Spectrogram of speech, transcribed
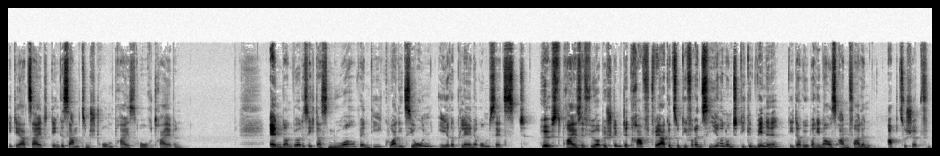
die derzeit den gesamten Strompreis hochtreiben. Ändern würde sich das nur, wenn die Koalition ihre Pläne umsetzt, Höchstpreise für bestimmte Kraftwerke zu differenzieren und die Gewinne, die darüber hinaus anfallen, abzuschöpfen.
